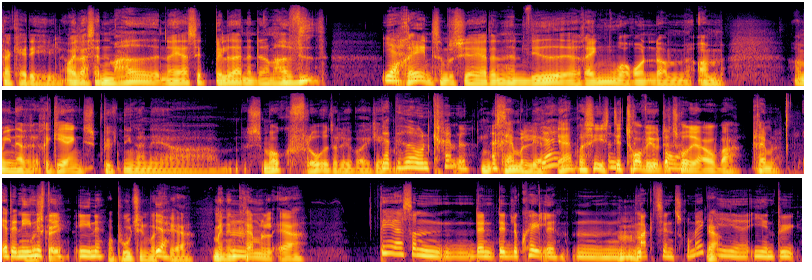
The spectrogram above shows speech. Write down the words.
der kan det hele. Og ellers er den meget, når jeg har set billeder af den, den er meget hvid. ja. Og ren, som du siger, ja, den, den hvide øh, ringmur rundt om, om, om en af regeringsbygningerne, og smuk flod, der løber ja igennem. det hedder jo en kreml. En altså, Kreml, ja. Ja, ja præcis. sådan Det tror vi jo, det troede jeg jo var Kreml. Ja, den eneste Moskva, ene. Hvor Putin måske Ja. ja. er. Men en mm. Kreml er... Det er sådan den, den lokale mm, mm. magtcentrum ikke? Ja. I, øh, i en by.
